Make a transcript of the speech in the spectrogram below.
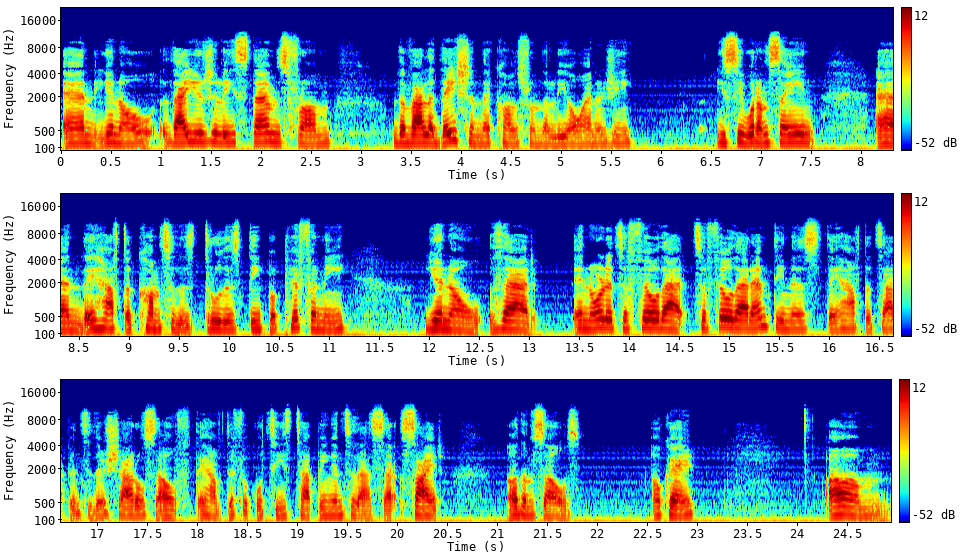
And you know, that usually stems from the validation that comes from the Leo energy. You see what I'm saying? And they have to come to this through this deep epiphany you know that in order to fill that to fill that emptiness they have to tap into their shadow self they have difficulties tapping into that side of themselves okay um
